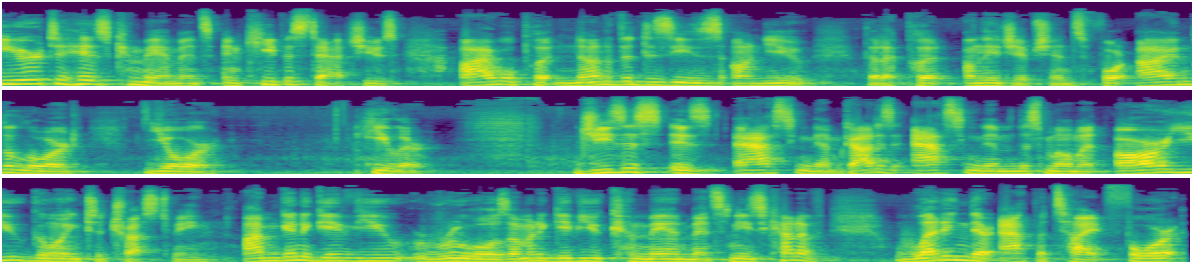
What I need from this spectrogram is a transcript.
ear to his commandments, and keep his statutes, I will put none of the diseases on you that I put on the Egyptians, for I am the Lord your healer. Jesus is asking them, God is asking them in this moment, Are you going to trust me? I'm going to give you rules, I'm going to give you commandments. And he's kind of whetting their appetite for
